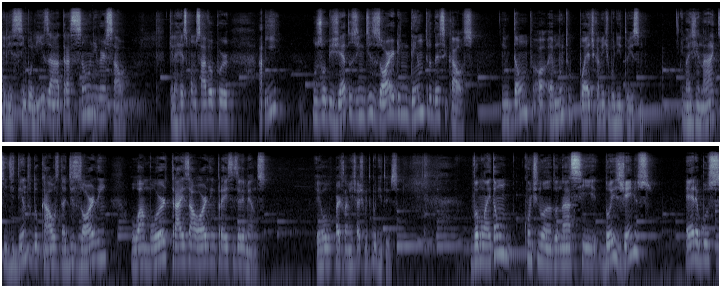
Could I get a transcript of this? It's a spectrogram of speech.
ele simboliza a atração universal, que ele é responsável por aí os objetos em desordem dentro desse caos. Então é muito poeticamente bonito isso. Imaginar que de dentro do caos, da desordem, o amor traz a ordem para esses elementos. Eu particularmente acho muito bonito isso. Vamos lá, então, continuando, nasce dois gêmeos, Erebus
